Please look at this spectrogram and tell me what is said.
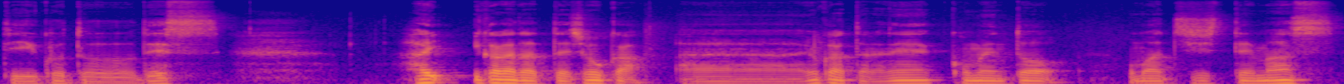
ていうことです。はい、いかがだったでしょうか？あよかったらね、コメントお待ちしてます。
